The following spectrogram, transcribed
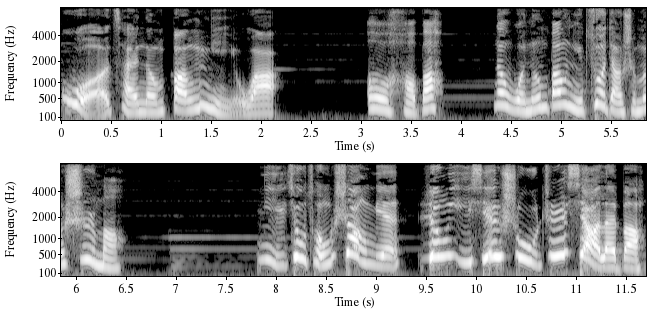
我才能帮你挖。”哦，好吧，那我能帮你做点什么事吗？你就从上面扔一些树枝下来吧。”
